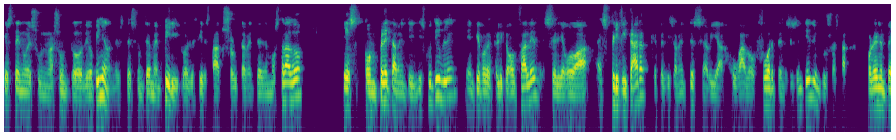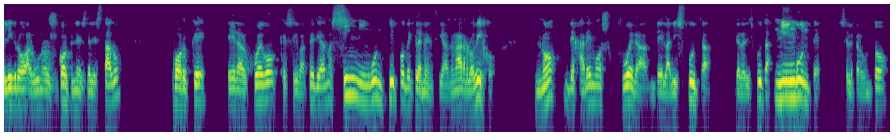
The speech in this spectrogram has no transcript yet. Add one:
Este no es un asunto de opinión, este es un tema empírico, es decir, está absolutamente demostrado, es completamente indiscutible. En tiempo de Felipe González se llegó a explicitar que precisamente se había jugado fuerte en ese sentido, incluso hasta poner en peligro algunos golpes del Estado, porque era el juego que se iba a hacer y además sin ningún tipo de clemencia. Aznar lo dijo, no dejaremos fuera de la disputa, de la disputa ningún tema. Se le preguntó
